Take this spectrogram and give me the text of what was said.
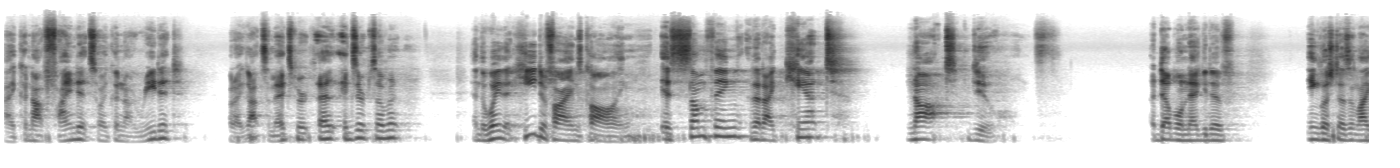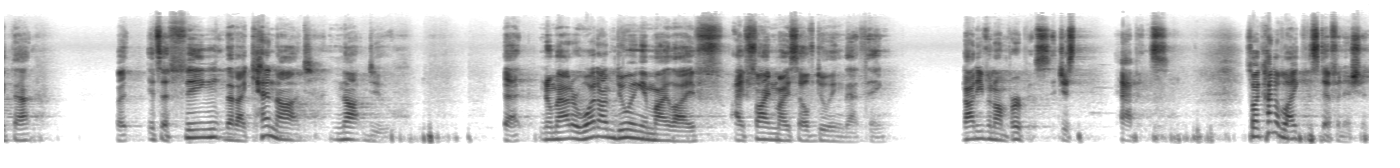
I could not find it, so I could not read it, but I got some expert, uh, excerpts of it. And the way that he defines calling is something that I can't not do. A double negative. English doesn't like that. But it's a thing that I cannot not do. That no matter what I'm doing in my life, I find myself doing that thing. Not even on purpose, it just happens. So I kind of like this definition.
